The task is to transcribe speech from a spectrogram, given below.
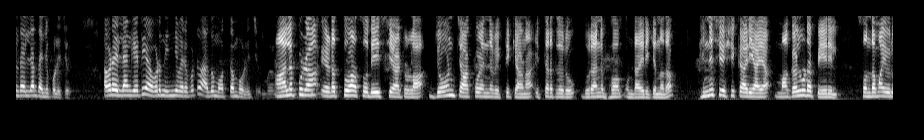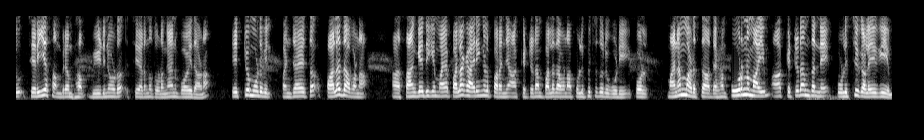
എന്റെ എല്ലാം തല്ലിപ്പൊളിച്ചു. അവിടെ എല്ലാം കേട്ടി അവിടെ നിന്ന് വരപ്പെട്ടു. അത് മൊത്തം പൊളിച്ചു. ആലപ്പുഴ എടത്വ സ്വദേശിയായിട്ടുള്ള ജോൺ ചാക്കോ എന്ന വ്യക്തിക്കാണ് ഇത്തരത്തിലൊരു ദുരനുഭവം ഉണ്ടായിരിക്കുന്നത്. ഭിന്നശേഷിക്കാരിയായ മകളുടെ പേരിൽ സ്വന്തമായി ഒരു ചെറിയ സംരംഭം വീടിനോട് ചേർന്ന് തുടങ്ങാൻ പോയതാണ്. ഏറ്റവും ഒടുവിൽ പഞ്ചായത്ത് പലതവണ സാങ്കേതികമായ പല കാര്യങ്ങൾ പറഞ്ഞ് ആ കെട്ടിടം പലതവണ പൊളിപ്പിച്ചതോടുകൂടി ഇപ്പോൾ മനം മടുത്ത് അദ്ദേഹം പൂർണമായും ആ കെട്ടിടം തന്നെ പൊളിച്ചു കളയുകയും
